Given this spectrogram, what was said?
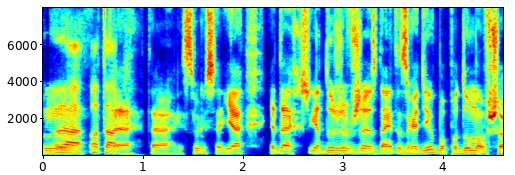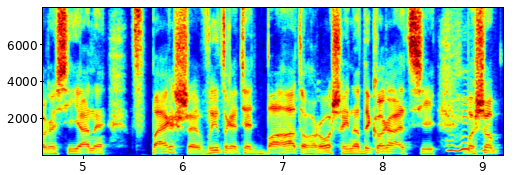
Да, отак. Так, так, ресурси. Я, я, я дуже вже, знаєте, зрадів, бо подумав, що росіяни вперше витратять багато грошей на декорації. Бо щоб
